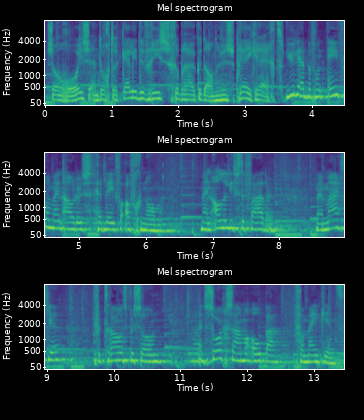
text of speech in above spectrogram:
Zoon Royce en dochter Kelly de Vries gebruiken dan hun spreekrecht. Jullie hebben van een van mijn ouders het leven afgenomen. Mijn allerliefste vader. Mijn maatje, vertrouwenspersoon en zorgzame opa van mijn kind.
